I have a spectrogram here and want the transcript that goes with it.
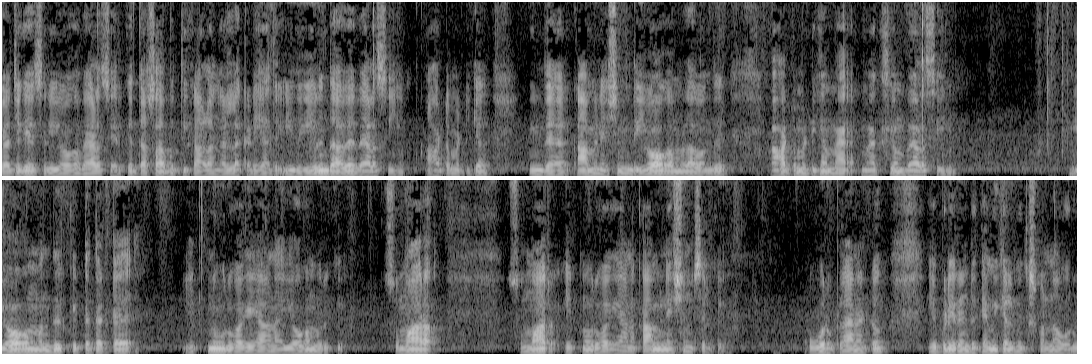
கஜகேசரி யோகம் வேலை செய்யறதுக்கு தசாபுத்தி காலங்களில் கிடையாது. இது இருந்தாவே வேலை செய்யும். ஆட்டோமேட்டிக்காக இந்த காம்பினேஷன் இந்த யோகம்லாம் வந்து ஆட்டோமேட்டிக்காக மே மேக்ஸிமம் வேலை செய்யும். யோகம் வந்து கிட்டத்தட்ட எட்நூறு வகையான யோகம் இருக்குது சுமாராக சுமார் எட்நூறு வகையான காம்பினேஷன்ஸ் இருக்குது ஒவ்வொரு பிளானட்டும் எப்படி ரெண்டு கெமிக்கல் மிக்ஸ் பண்ணால் ஒரு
